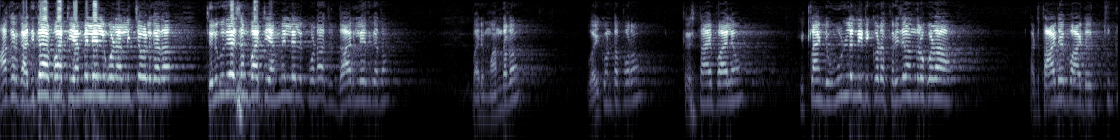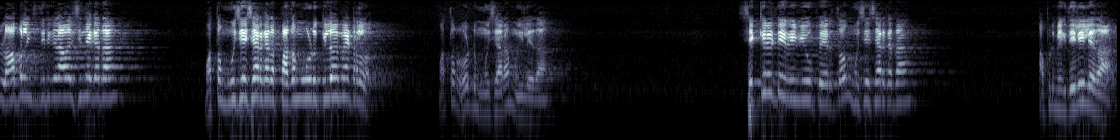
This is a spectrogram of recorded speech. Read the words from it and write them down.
ఆఖరికి అధికార పార్టీ ఎమ్మెల్యేలు కూడా అందించేవాళ్ళు కదా. తెలుగుదేశం పార్టీ ఎమ్మెల్యేలు కూడా దారి లేదు కదా. మరి మందడం వైకుంఠపురం కృష్ణాయపాలెం ఇట్లాంటి ఊళ్ళన్నిటికి కూడా ప్రజలందరూ కూడా అటు తాడేపు అటు చుట్టూ లోపల నుంచి తిరిగి రావాల్సిందే కదా. మొత్తం మూసేశారు కదా పదమూడు కిలోమీటర్లు. మొత్తం రోడ్డు మూసారా మూయలేదా? సెక్యూరిటీ రివ్యూ పేరుతో మూసేశారు కదా. అప్పుడు మీకు తెలియలేదా?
